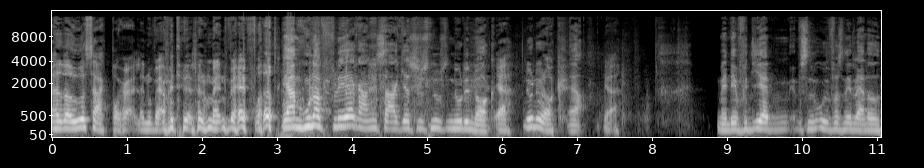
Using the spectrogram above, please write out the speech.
havde været ude og sagt, prøv at høre, lad nu være med det der, lad nu manden være i fred. Jamen, hun har flere gange sagt, jeg synes, nu, nu er det nok. Ja, nu er det nok. Ja. Ja. Men det er fordi, at sådan ud fra sådan et eller andet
